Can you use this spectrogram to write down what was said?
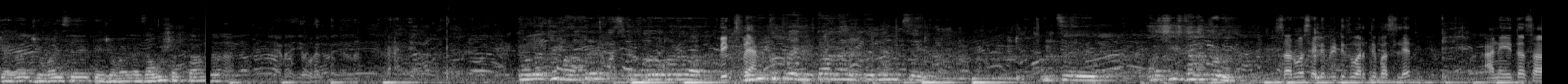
ज्यांना जेवायचे ते जेवायला जाऊ शकता. देवनाथजी म्हात्रे त्याचबरोबर Big fan. एंटरटेनमेंटचे आमचे आशिष धनकडू सर्व सेलिब्रिटीज वरती बसलेत. आणि इथं सा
